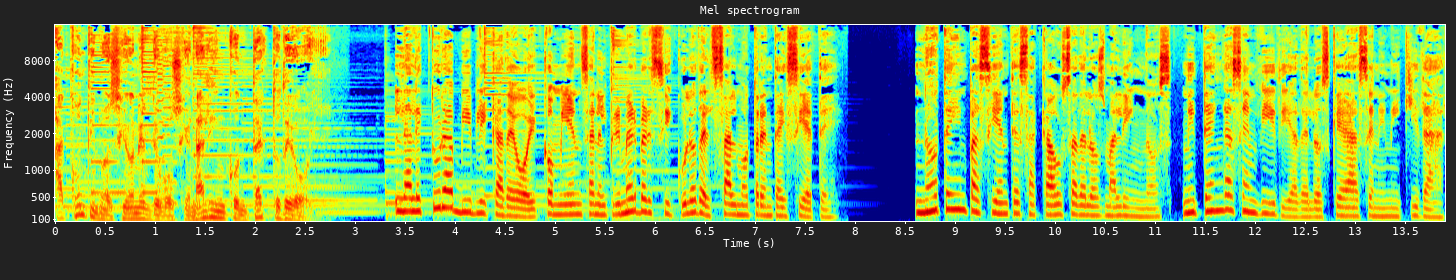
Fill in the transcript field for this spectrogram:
A continuación, el devocional en contacto de hoy. La lectura bíblica de hoy comienza en el primer versículo del Salmo 37. No te impacientes a causa de los malignos, ni tengas envidia de los que hacen iniquidad,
